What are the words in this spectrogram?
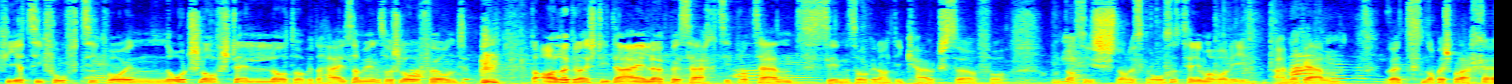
40, 50, die in Notschlafstellen oder bei der Heilsarmee so schlafen. Und der allergrößte Teil, etwa 60 Prozent, sind sogenannte Couchsurfer. Und das ist noch ein grosses Thema, das ich auch noch gerne noch besprechen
